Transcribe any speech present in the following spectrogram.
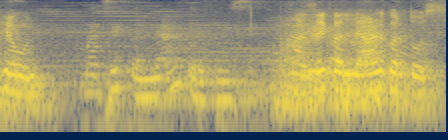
ठेवून माझे कल्याण करतोस। माझे कल्याण करतोस.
